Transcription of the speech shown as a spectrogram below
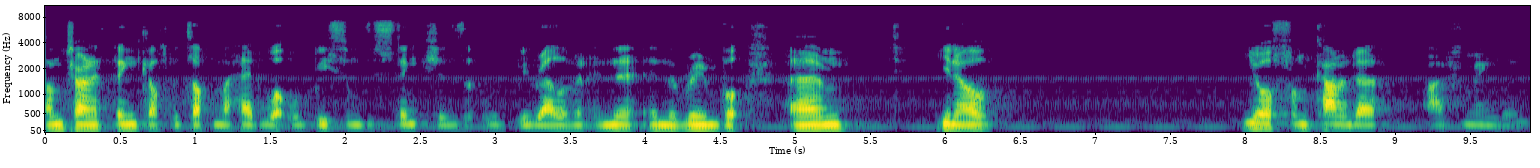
I'm trying to think off the top of my head what would be some distinctions that would be relevant in the, in the room, but, um, you know, you're from Canada, I'm from England,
